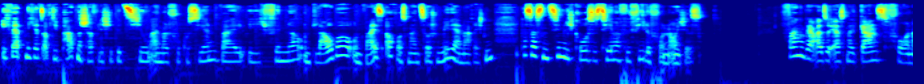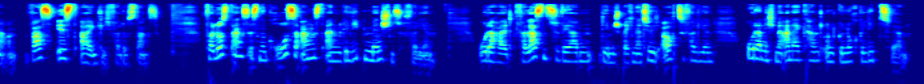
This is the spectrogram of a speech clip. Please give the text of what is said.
Ich werde mich jetzt auf die partnerschaftliche Beziehung einmal fokussieren, weil ich finde und glaube und weiß auch aus meinen Social Media Nachrichten, dass das ein ziemlich großes Thema für viele von euch ist. Fangen wir also erstmal ganz vorne an. Was ist eigentlich Verlustangst? Verlustangst ist eine große Angst, einen geliebten Menschen zu verlieren. Oder halt verlassen zu werden, dementsprechend natürlich auch zu verlieren, oder nicht mehr anerkannt und genug geliebt zu werden.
